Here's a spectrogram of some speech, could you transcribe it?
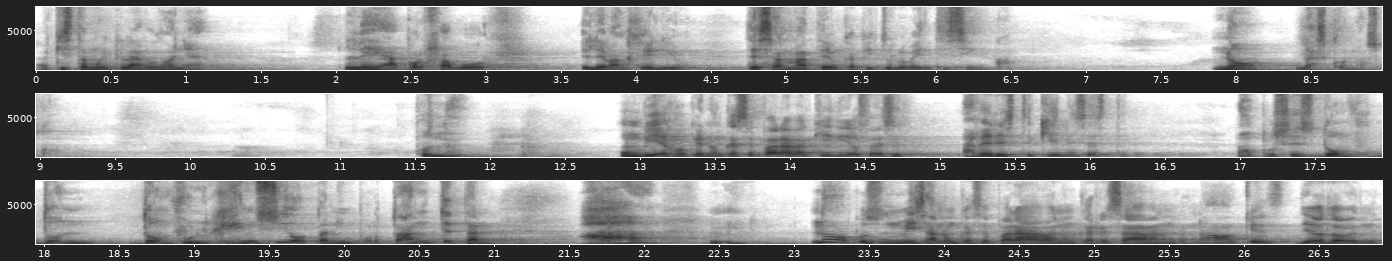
Aquí está muy claro, doña. Lea, por favor, el Evangelio de San Mateo capítulo 25. No las conozco. Pues no. Un viejo que nunca se paraba aquí, Dios a decir, a ver, este, ¿quién es este? No, pues es don, don, don Fulgencio, tan importante, tan... Ah, no, pues en misa nunca se paraba, nunca rezaba, no, que Dios lo,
